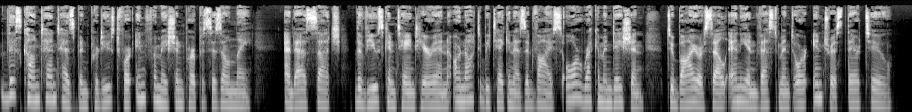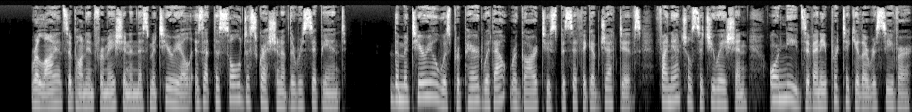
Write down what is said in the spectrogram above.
This content has been produced for information purposes only, and as such, the views contained herein are not to be taken as advice or recommendation to buy or sell any investment or interest thereto. Reliance upon information in this material is at the sole discretion of the recipient. The material was prepared without regard to specific objectives, financial situation, or needs of any particular receiver.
